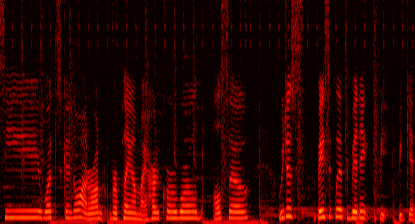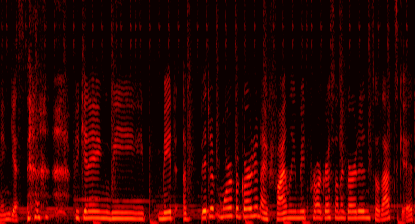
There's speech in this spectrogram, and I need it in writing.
see what's gonna go on. We're on we're playing on my hardcore world also. We just basically at the beginning be, beginning, yes. beginning we made a bit of more of a garden. I finally made progress on a garden, so that's good.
